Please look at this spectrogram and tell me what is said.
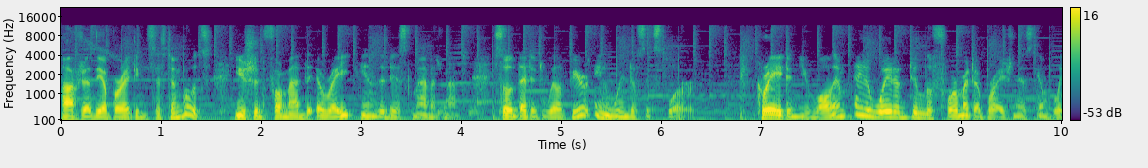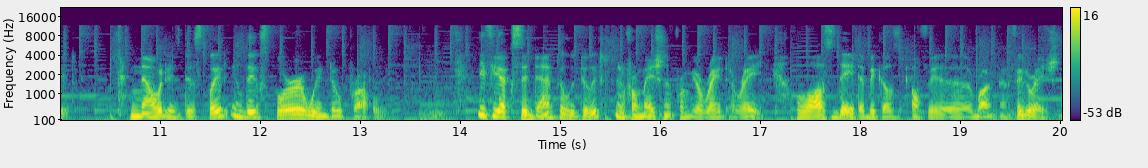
After the operating system boots, you should format the array in the disk management, so that it will appear in Windows Explorer. Create a new volume and wait until the format operation is complete. Now it is displayed in the Explorer window properly. If you accidentally deleted information from your RAID array, lost data because of a wrong configuration,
